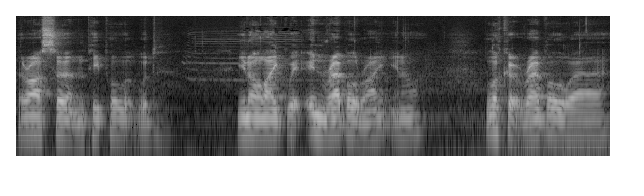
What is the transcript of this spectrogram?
There are certain people that would you know, like in Rebel, right, you know? Look at Rebel where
